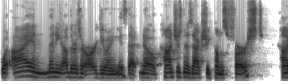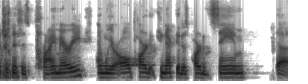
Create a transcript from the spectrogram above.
What I and many others are arguing is that no, consciousness actually comes first. Consciousness yep. is primary, and we are all part connected as part of the same uh,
